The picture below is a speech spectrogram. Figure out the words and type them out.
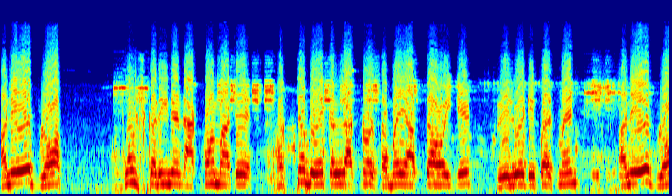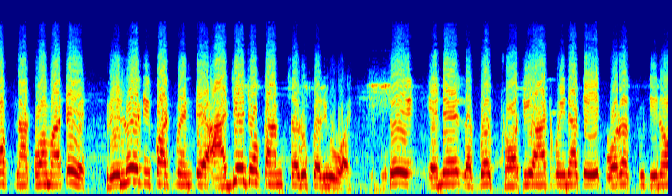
અને એ બ્લોક પુશ કરીને નાખવા માટે ફક્ત બે કલાકનો સમય આપતા હોય છે રેલવે ડિપાર્ટમેન્ટ. અને એ બ્લોક નાખવા માટે રેલવે ડિપાર્ટમેન્ટે આજે જો કામ શરૂ કર્યું હોય, તો એને લગભગ છ થી આઠ મહિના કે એક વર્ષ સુધીનો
